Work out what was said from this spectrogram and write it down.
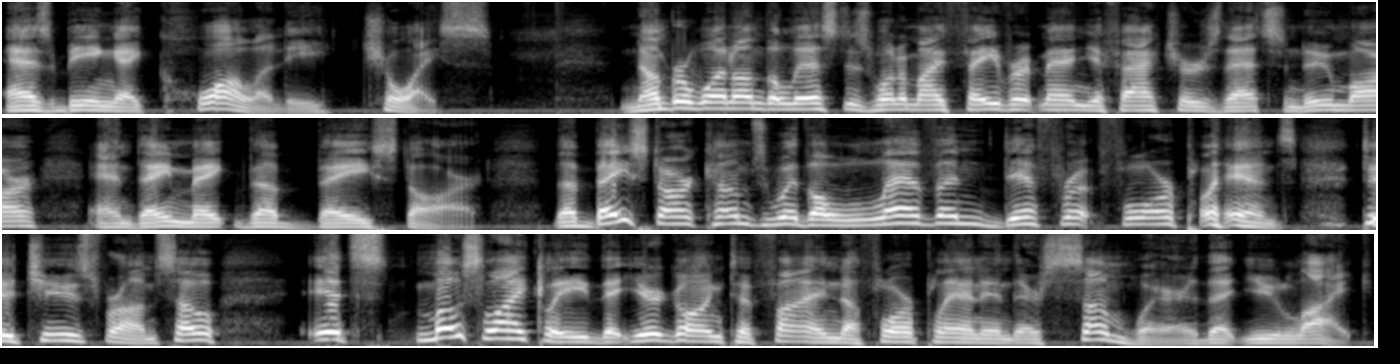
as being a quality choice. Number one on the list is one of my favorite manufacturers, that's Newmar, and they make the Baystar. The Baystar comes with 11 different floor plans to choose from. So it's most likely that you're going to find a floor plan in there somewhere that you like.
